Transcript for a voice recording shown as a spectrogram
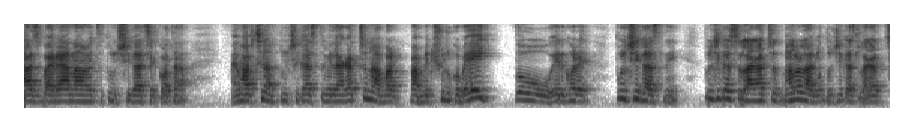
গাছ বাইরে আনা হয়েছে, তুলসী গাছের কথা। আমি ভাবছিলাম তুলসী গাছ তুমি লাগাচ্ছ না, আবার পাবলিক শুরু করবে, এই তো, এর ঘরে তুলসী গাছ নেই। তুলসী গাছটা লাগাচ্ছ, ভালো লাগল তুলসী গাছ লাগাচ্ছ।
